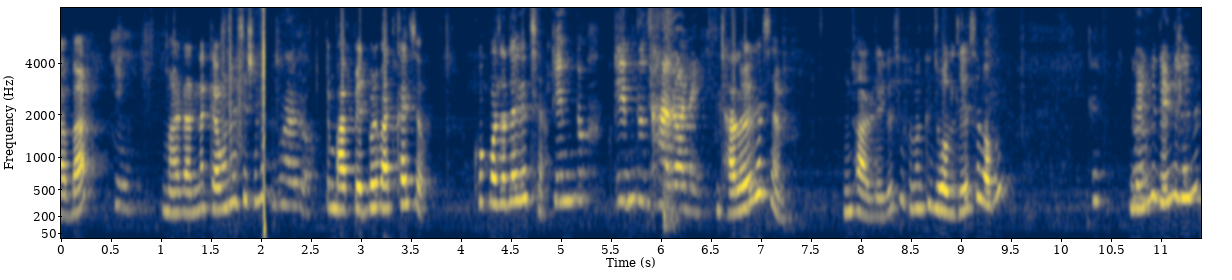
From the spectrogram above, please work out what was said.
বাবা মার রান্না কেমন হয়েছে শোনা? ভালো। তুমি ভাত পেট ভরে ভাত খাইছো? খুব মজা লেগেছে? কিন্তু কিন্তু ঝাল অনেক। ঝাল হয়ে গেছে? ঝাল লেগেছে তোমার কি ঝোল দিয়েছে বাবু? দেনি দেনি দেনি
